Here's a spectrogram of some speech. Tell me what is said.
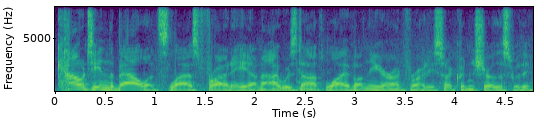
counting the ballots last Friday, and I was not live on the air on Friday, so I couldn't share this with you.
